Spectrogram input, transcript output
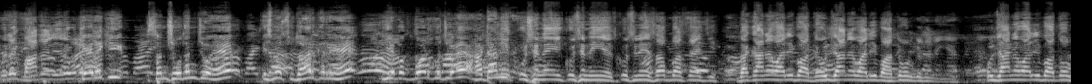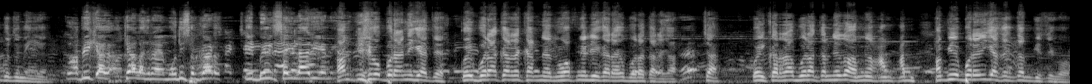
वो तो एक बहाना ले रहे कह रहे कि संशोधन जो है इसमें सुधार कर रहे हैं। ये वक्त बोर्ड को जो है हटाने कुछ नहीं कुछ नहीं है। कुछ नहीं है सब बस है बकाने वाली बात है उलझाने वाली बात है और कुछ नहीं है। उलझाने वाली बात और कुछ नहीं है। तो अभी क्या क्या लग रहा है? मोदी सरकार ये बिल सही ला रही है? हम किसी को बुरा नहीं कहते। कोई बुरा कर करने दो, वो अपने लिए करेगा बुरा करेगा चा कोई कर रहा बुरा करने दो हम हम हम हम किसी को बुरा नहीं कह सकते हम किसी को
